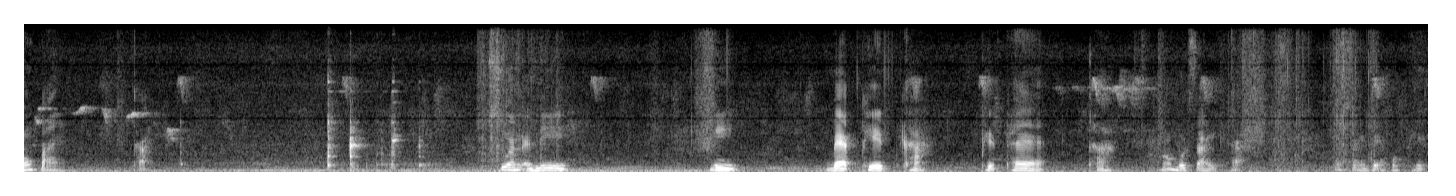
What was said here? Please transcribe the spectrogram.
ลงไปค่ะ ส่วนอันนี้ นี่ แบบเผ็ดค่ะเผ็ดแท้ค่ะห้องบ่ใส่ค่ะบใส่แบบบ่เผ็ด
